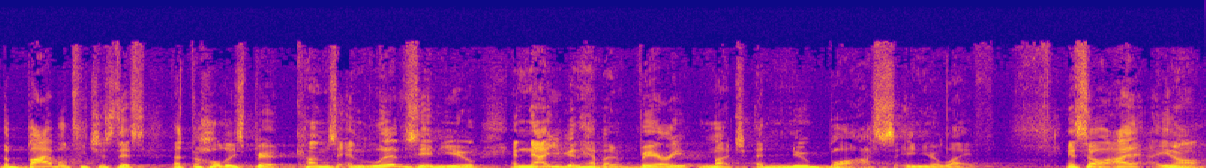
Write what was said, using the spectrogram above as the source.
the Bible teaches this that the Holy Spirit comes and lives in you, and now you're going to have a very much a new boss in your life. And so I, you know,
